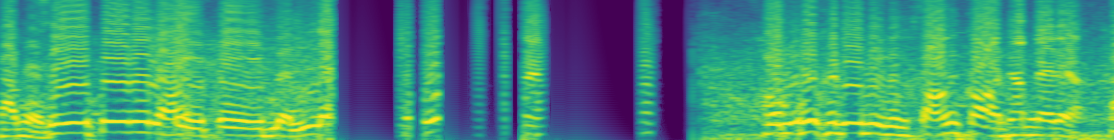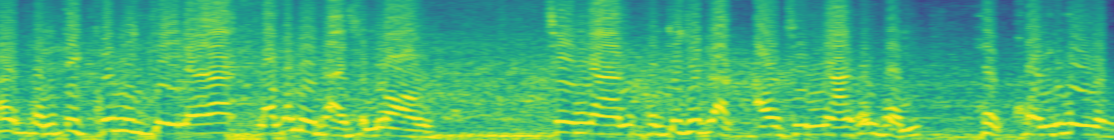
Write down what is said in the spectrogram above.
ครับผมสี่ปีเลยเหรอสี่ปีเหมือนพอพูดคดีหนึ่งหนึ่งสองก่อนทำไงเนี่ยถ้าผมติดคุกจริงๆนะฮะเราก็มีแผนสำรอง ทีมงานผมจะยึดหลักเอาทีมงานของผม 6 คนที่มีอยู่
